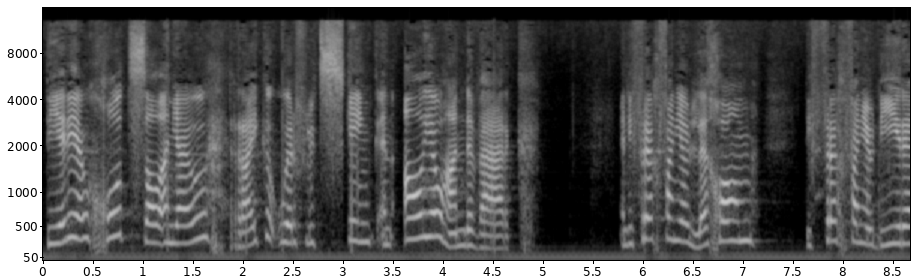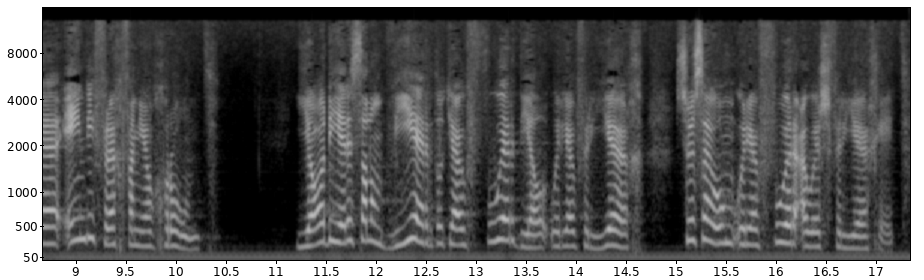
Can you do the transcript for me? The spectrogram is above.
Die Here jou God sal aan jou ryke oorvloed skenk in al jou hande werk. In die vrug van jou liggaam, die vrug van jou diere en die vrug van jou grond. Ja, die Here sal hom weer tot jou voordeel oor jou verheug, soos hy hom oor jou voorouers verheug het.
